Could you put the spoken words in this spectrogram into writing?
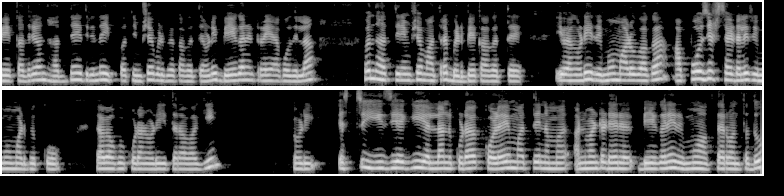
ಬೇಕಾದರೆ ಒಂದು ಹದಿನೈದರಿಂದ ಇಪ್ಪತ್ತು ನಿಮಿಷ ಬಿಡಬೇಕಾಗತ್ತೆ. ನೋಡಿ, ಬೇಗನೆ ಡ್ರೈ ಆಗೋದಿಲ್ಲ. ಒಂದು ಹತ್ತು ನಿಮಿಷ ಮಾತ್ರ ಬಿಡಬೇಕಾಗತ್ತೆ. ಇವಾಗ ನೋಡಿ, ರಿಮೂವ್ ಮಾಡುವಾಗ ಅಪೋಸಿಟ್ ಸೈಡಲ್ಲಿ ರಿಮೂವ್ ಮಾಡಬೇಕು. ಯಾವಾಗೂ ಕೂಡ ನೋಡಿ, ಈ ಥರವಾಗಿ. ನೋಡಿ, ಎಷ್ಟು ಈಸಿಯಾಗಿ ಎಲ್ಲನೂ ಕೂಡ ಕೊಳೆ ಮತ್ತು ನಮ್ಮ ಅನ್ವಾಂಟೆಡ್ ಏರ್ ಬೇಗನೆ ರಿಮೂವ್ ಆಗ್ತಾ ಇರುವಂಥದ್ದು.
